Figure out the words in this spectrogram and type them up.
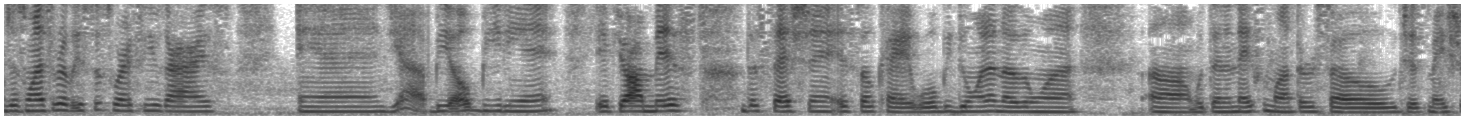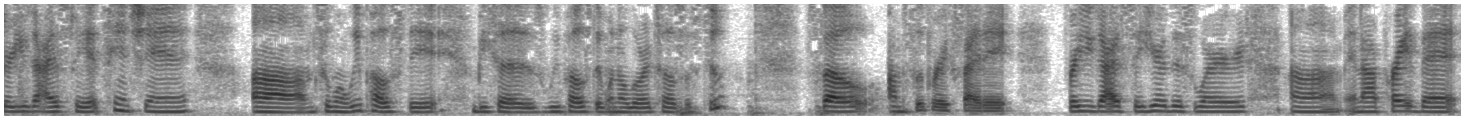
just wanted to release this word to you guys. And yeah, be obedient. If y'all missed the session, it's okay. We'll be doing another one um, within the next month or so. Just make sure you guys pay attention um, to when we post it because we post it when the Lord tells us to. So I'm super excited for you guys to hear this word. Um, and I pray that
